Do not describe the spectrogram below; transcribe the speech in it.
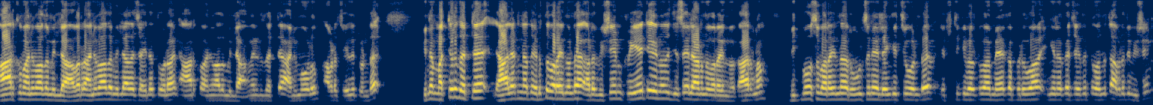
ആർക്കും അനുവാദമില്ല. അവരുടെ അനുവാദമില്ലാതെ ശരീരത്ത് തൊടാൻ ആർക്കും അനുവാദമില്ല. അങ്ങനെ ഒരു തെറ്റ് അനുമോളും അവിടെ ചെയ്തിട്ടുണ്ട്. പിന്നെ മറ്റൊരു തെറ്റ് ലാലേട്ടനകത്ത് എടുത്തു പറയുന്നുണ്ട്. അവിടെ വിഷയം ക്രിയേറ്റ് ചെയ്യുന്നത് ജിസയിലാണെന്ന് പറയുന്നു. കാരണം ബിഗ് ബോസ് പറയുന്ന റൂൾസിനെ ലംഘിച്ചുകൊണ്ട് ലിപ്സ്റ്റിക് വെട്ടുക മേക്കപ്പ് ഇടുക ഇങ്ങനെയൊക്കെ ചെയ്തിട്ട് വന്നിട്ട് അവരൊരു വിഷയം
